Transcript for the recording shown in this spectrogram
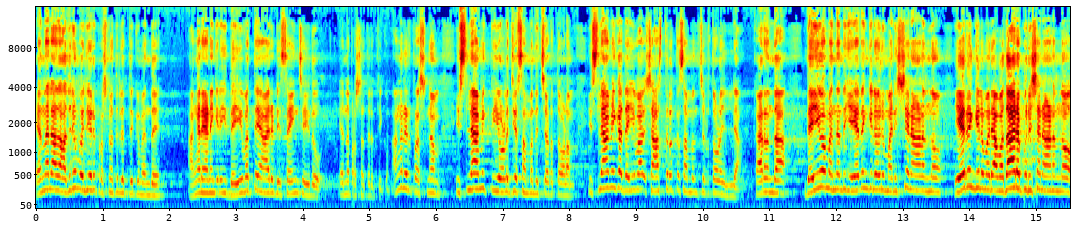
എന്നാൽ അത് അതിലും വലിയൊരു പ്രശ്നത്തിൽ എത്തിക്കും എന്ത്? അങ്ങനെയാണെങ്കിൽ ഈ ദൈവത്തെ ആര് ഡിസൈൻ ചെയ്തു എന്ന പ്രശ്നത്തിലെത്തിക്കും അങ്ങനെ ഒരു പ്രശ്നം ഇസ്ലാമിക് തിയോളജിയെ സംബന്ധിച്ചിടത്തോളം ഇസ്ലാമിക ദൈവശാസ്ത്രത്തെ സംബന്ധിച്ചിടത്തോളം ഇല്ല. കാരണം എന്താ? ദൈവം എന്നത് ഏതെങ്കിലും ഒരു മനുഷ്യനാണെന്നോ ഏതെങ്കിലും ഒരു അവതാര പുരുഷനാണെന്നോ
